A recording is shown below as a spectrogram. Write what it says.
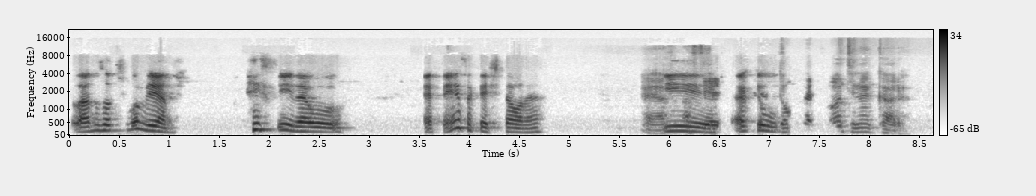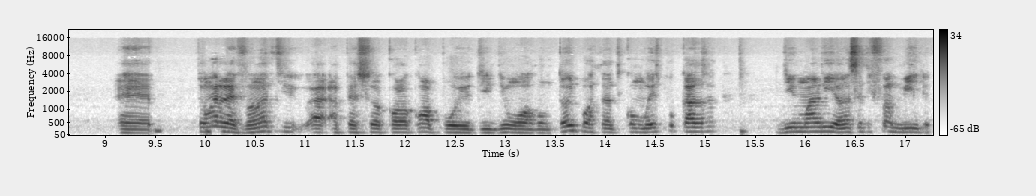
lá nos outros governos. Enfim, né, o, é, tem essa questão, né? É, e é que eu... tão relevante, né, cara? É, tão relevante, a, a, pessoa coloca um apoio de, de um órgão tão importante como esse por causa de uma aliança de família.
